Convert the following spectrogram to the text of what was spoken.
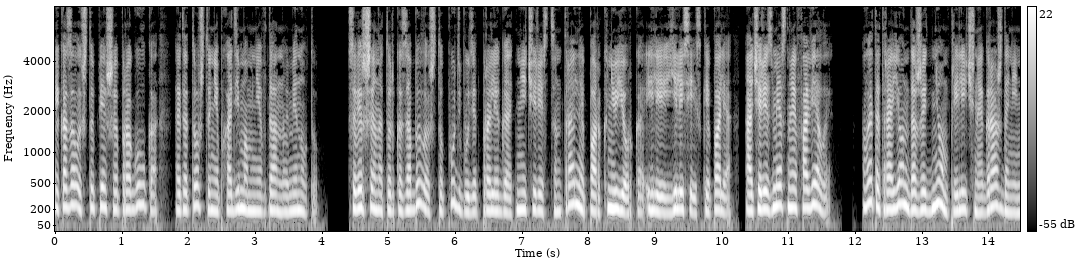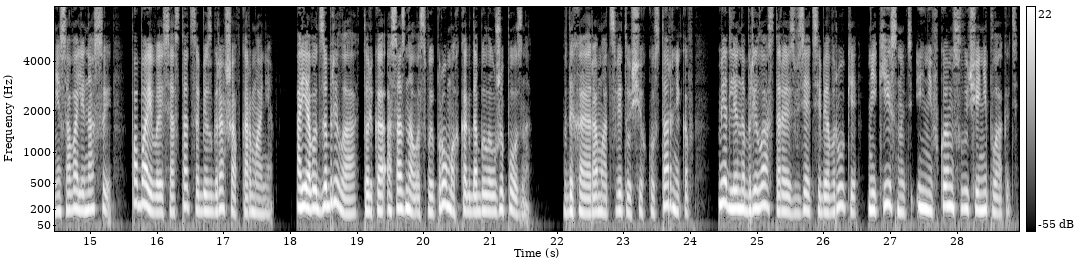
И казалось, что пешая прогулка — это то, что необходимо мне в данную минуту. Совершенно только забыла, что путь будет пролегать не через центральный парк Нью-Йорка или Елисейские поля, а через местные фавелы. В этот район даже днем приличные граждане не совали носы, побаиваясь остаться без гроша в кармане. А я вот забрела, только осознала свой промах, когда было уже поздно. Вдыхая аромат цветущих кустарников, медленно брела, стараясь взять себя в руки, не киснуть и ни в коем случае не плакать.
